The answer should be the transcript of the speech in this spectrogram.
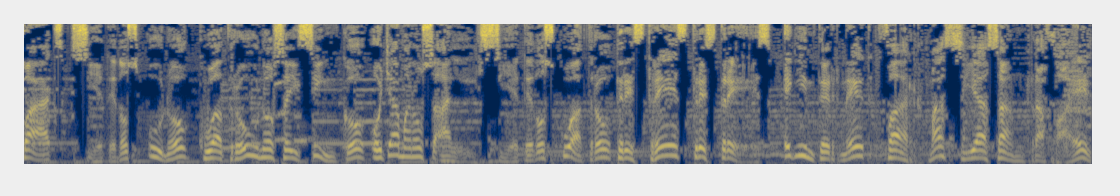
Fax 722 14165 o llámanos al 724-3333. En Internet, Farmacia San Rafael.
